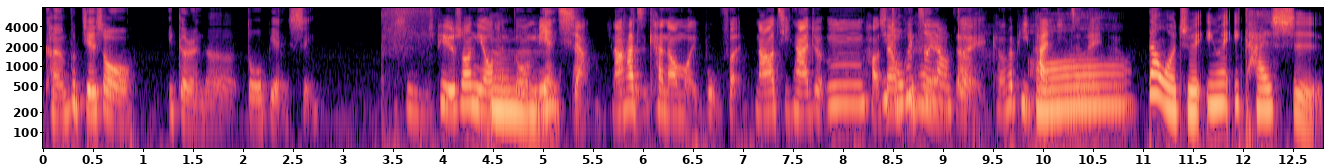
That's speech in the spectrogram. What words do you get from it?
可能不接受一个人的多变性，是比如说你有很多嗯面相，然后他只看到某一部分，然后其他就嗯，好像会这样子啊对，可能会批判你之类的。哦但我觉得，因为一开始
